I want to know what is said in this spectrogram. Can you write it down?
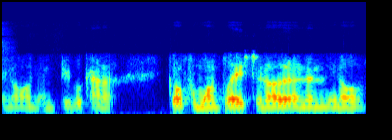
you know, and, and people kind of go from one place to another, and then you know,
